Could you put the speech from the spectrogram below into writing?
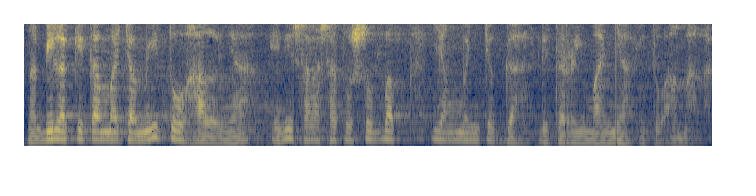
Nah bila kita macam itu halnya, ini salah satu sebab yang mencegah diterimanya itu amalan.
